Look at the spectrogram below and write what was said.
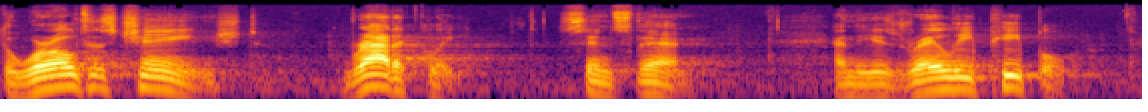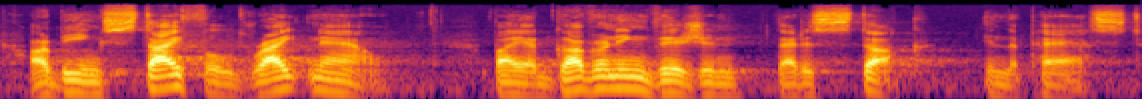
The world has changed radically since then, and the Israeli people are being stifled right now by a governing vision that is stuck in the past.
